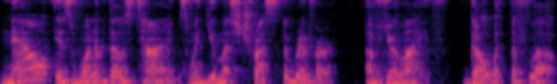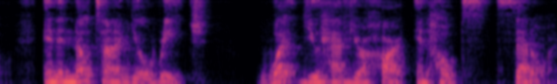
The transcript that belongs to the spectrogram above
Now is one of those times when you must trust the river of your life, go with the flow, and in no time you'll reach what you have your heart and hopes set on.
